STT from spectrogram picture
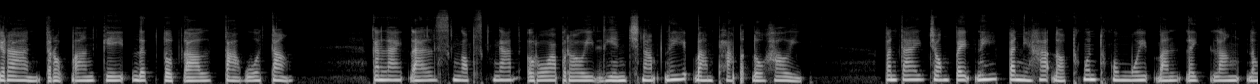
ច្រើនត្រូវបានគេដឹកទៅដល់តាវ៉ូតាំងកន្លែងដែលស្ងប់ស្ងាត់រាប់រយលានឆ្នាំនេះបានផ្លាស់ប្ដូរហើយ។ប៉ុន្តែចំពេកនេះបញ្ហាដ៏ធ្ងន់ធ្ងរមួយបានលេចឡើងនៅ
